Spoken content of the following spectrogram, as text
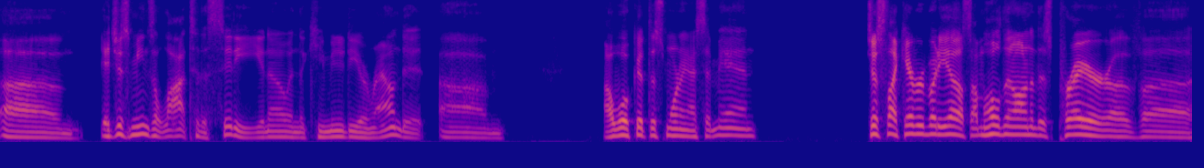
um it just means a lot to the city you know and the community around it um i woke up this morning i said man just like everybody else i'm holding on to this prayer of uh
